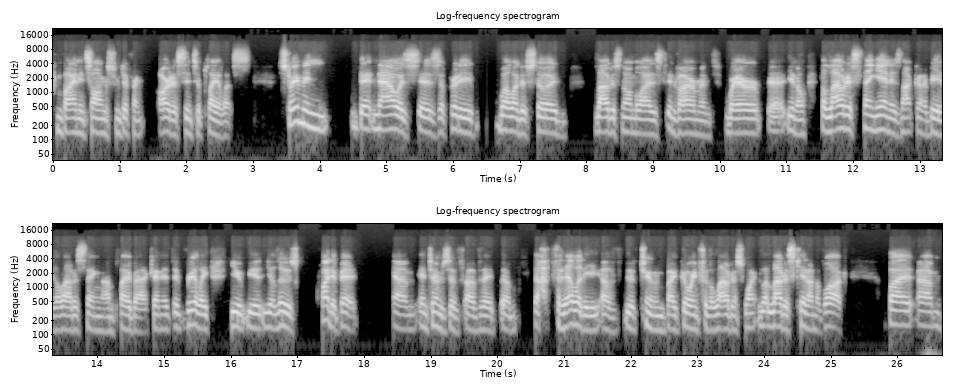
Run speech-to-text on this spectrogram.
combining songs from different artists into playlists. Streaming that now is is a pretty well understood loudest normalized environment where uh, you know the loudest thing in is not going to be the loudest thing on playback. And it, it really you, you, you lose quite a bit um, in terms of of the um, the fidelity of the tune by going for the loudest one loudest kid on the block. But um,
